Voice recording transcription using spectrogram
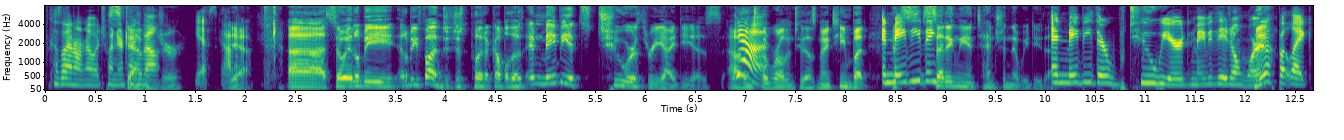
Because I don't know which one you're talking about. scavenger. Yes, got yeah. it. Uh, so it'll be it'll be fun to just put a couple of those, and maybe it's two or three ideas out into the world in 2019. But And it's maybe they- setting the intention that we do that. And maybe they're too weird, and maybe they don't work. Yeah. But like,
